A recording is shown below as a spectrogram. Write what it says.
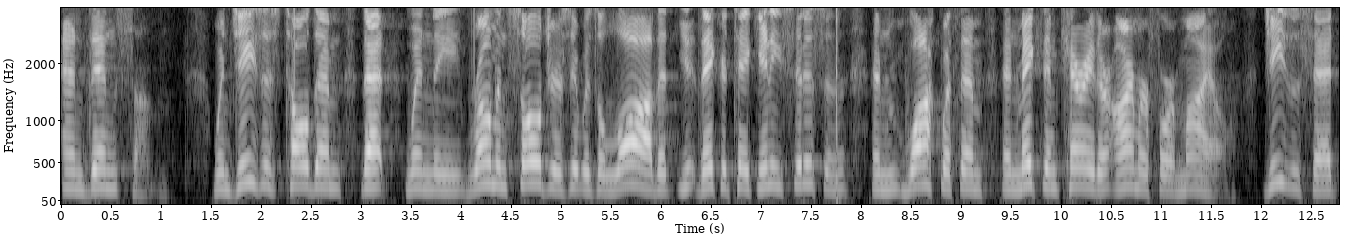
and then some. When Jesus told them that when the Roman soldiers, it was a law that you, they could take any citizen and walk with them and make them carry their armor for a mile. Jesus said,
